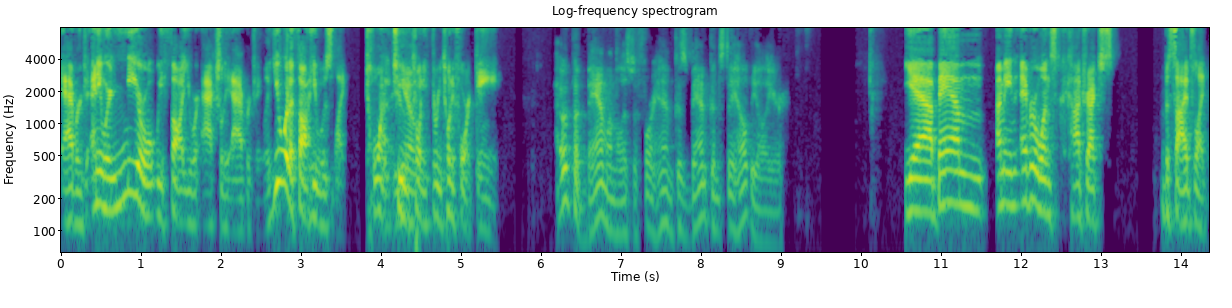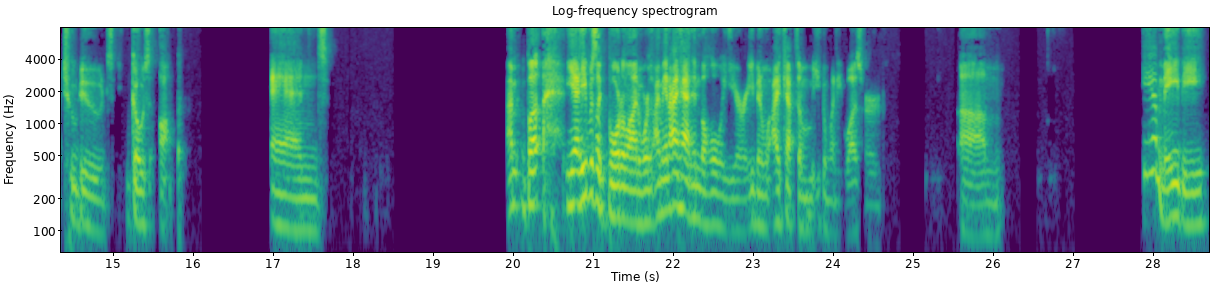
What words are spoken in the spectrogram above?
average anywhere near what we thought you were actually averaging. Like you would have thought he was like 22, Uh, you know- 23, 24 a game. I would put Bam on the list before him because Bam couldn't stay healthy all year. Yeah, Bam. I mean, everyone's contracts, besides like two dudes, goes up. And I'm, but yeah, he was like borderline worth. I mean, I had him the whole year. Even I kept him even when he was hurt. Um, yeah, maybe.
